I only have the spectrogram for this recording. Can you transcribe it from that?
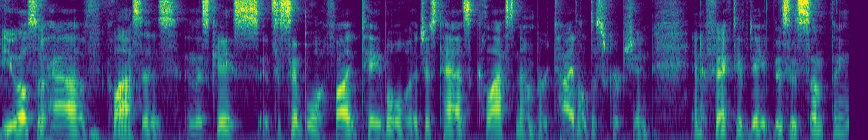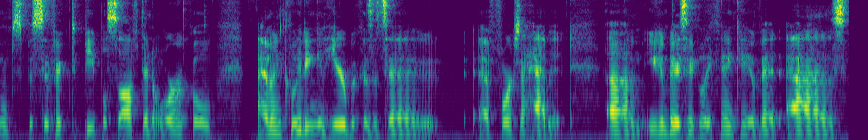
you also have classes. In this case, it's a simplified table. It just has class number, title, description, and effective date. This is something specific to PeopleSoft and Oracle. I'm including it here because it's a, a force of habit. Um, you can basically think of it as,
